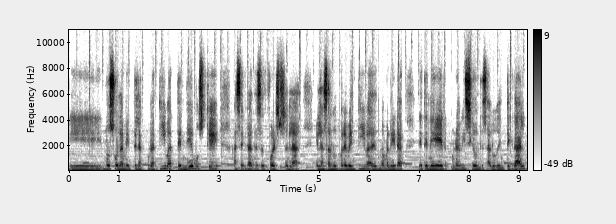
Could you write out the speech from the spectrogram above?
eh, no solamente la curativa, tenemos que hacer grandes esfuerzos en la, en la salud preventiva de una manera de tener una visión de salud integral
